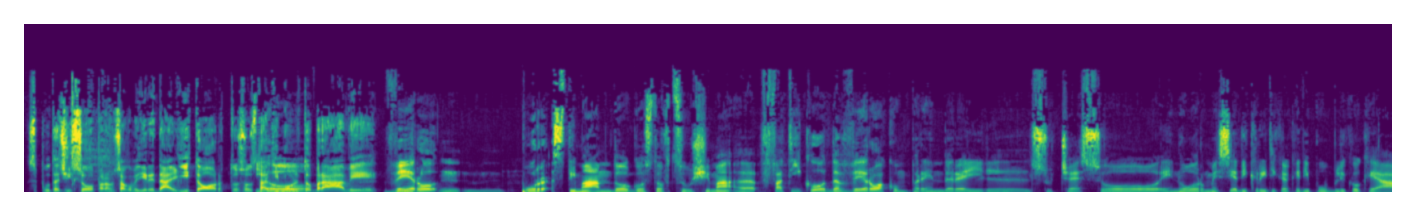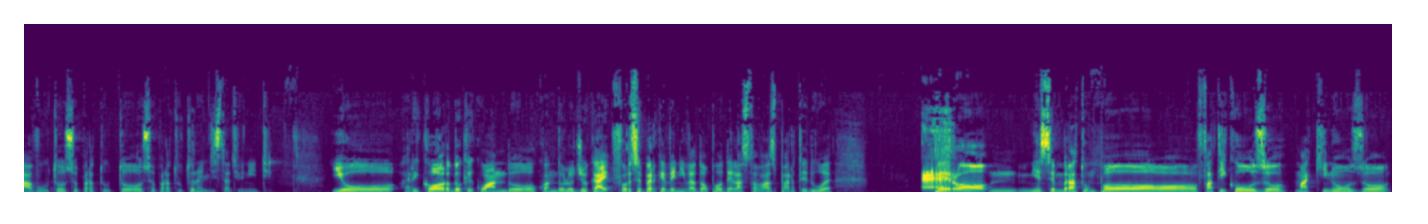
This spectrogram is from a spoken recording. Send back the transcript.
sputaci sopra, non so come dire, dagli torto, sono stati Io, molto bravi. Vero, pur stimando Ghost of Tsushima, eh, fatico davvero a comprendere il successo enorme sia di critica che di pubblico che ha avuto soprattutto, soprattutto negli Stati Uniti. Io ricordo che quando, quando, lo giocai, forse perché veniva dopo The Last of Us Parte 2, eh. Però mh, mi è sembrato un po' faticoso, macchinoso,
